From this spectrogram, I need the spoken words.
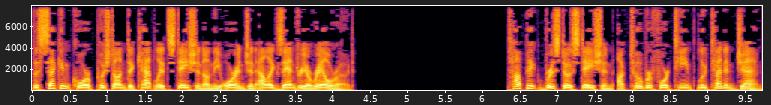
The Second Corps pushed on to Catlett Station on the Orange and Alexandria Railroad. Topic Bristoe Station October 14 Lieutenant Gen.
